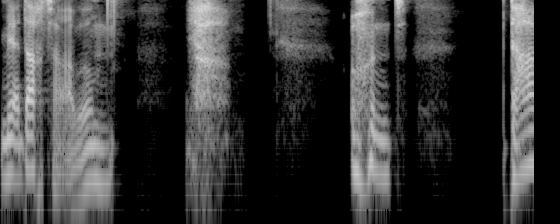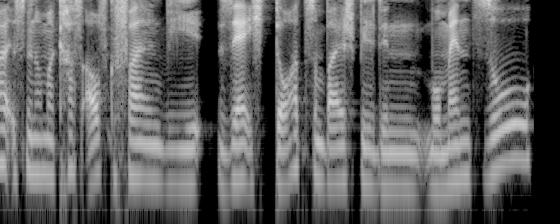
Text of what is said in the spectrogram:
mir erdacht habe. Ja. Und da ist mir nochmal krass aufgefallen, wie sehr ich dort zum Beispiel den Moment so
